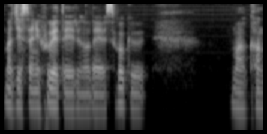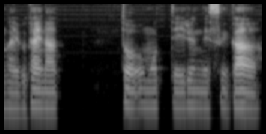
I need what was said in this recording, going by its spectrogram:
まあ、実際に増えているので、すごく、まあ、感慨深いな、と思っているんですが、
